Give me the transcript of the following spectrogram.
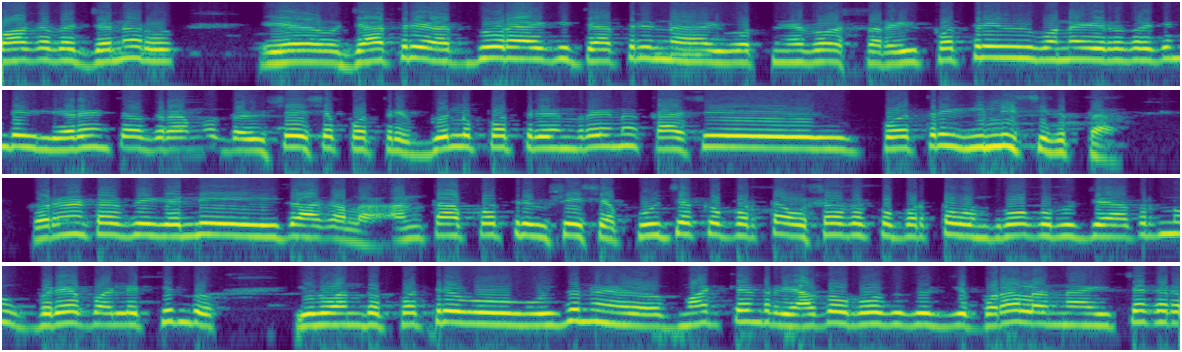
ಭಾಗದ ಜನರು ಜಾತ್ರೆ ಅದ್ದೂರಿಯಾಗಿ ಜಾತ್ರೆನ ಇವತ್ತು ನಿರ್ವಹಿಸ್ತಾರೆ ಈ ಪತ್ರಿ ವನ ಇರೋದ್ರಿಂದ ಇಲ್ಲಿ ಎರೆಂಚ ಗ್ರಾಮದ ವಿಶೇಷ ಪತ್ರಿ, ಬಿಲ್ ಪತ್ರಿ ಅಂದ್ರೇನು ಕಾಶಿ ಪತ್ರಿ ಇಲ್ಲಿ ಸಿಗುತ್ತ? ಕರ್ನಾಟಕದಾಗ ಎಲ್ಲಿ ಇದಾಗಲ್ಲ. ಅಂತ ಪತ್ರಿ ವಿಶೇಷ. ಪೂಜಕ್ಕೂ ಬರ್ತಾ, ಔಷಧಕ್ಕೂ ಬರ್ತಾ, ಒಂದು ರೋಗ ರುಜಿ ಆದ್ರೂ ಬರೇ ಬಾಳೆ ತಿಂದು ಇದು ಒಂದು ಪತ್ರಿ ಇದನ್ನ ಮಾಡ್ಕೊಂಡ್ರೆ ಯಾವ್ದೋ ರೋಗ ರುಜಿ ಬರಲ್ಲ ನಾ ಇಚ್ಛಕರ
